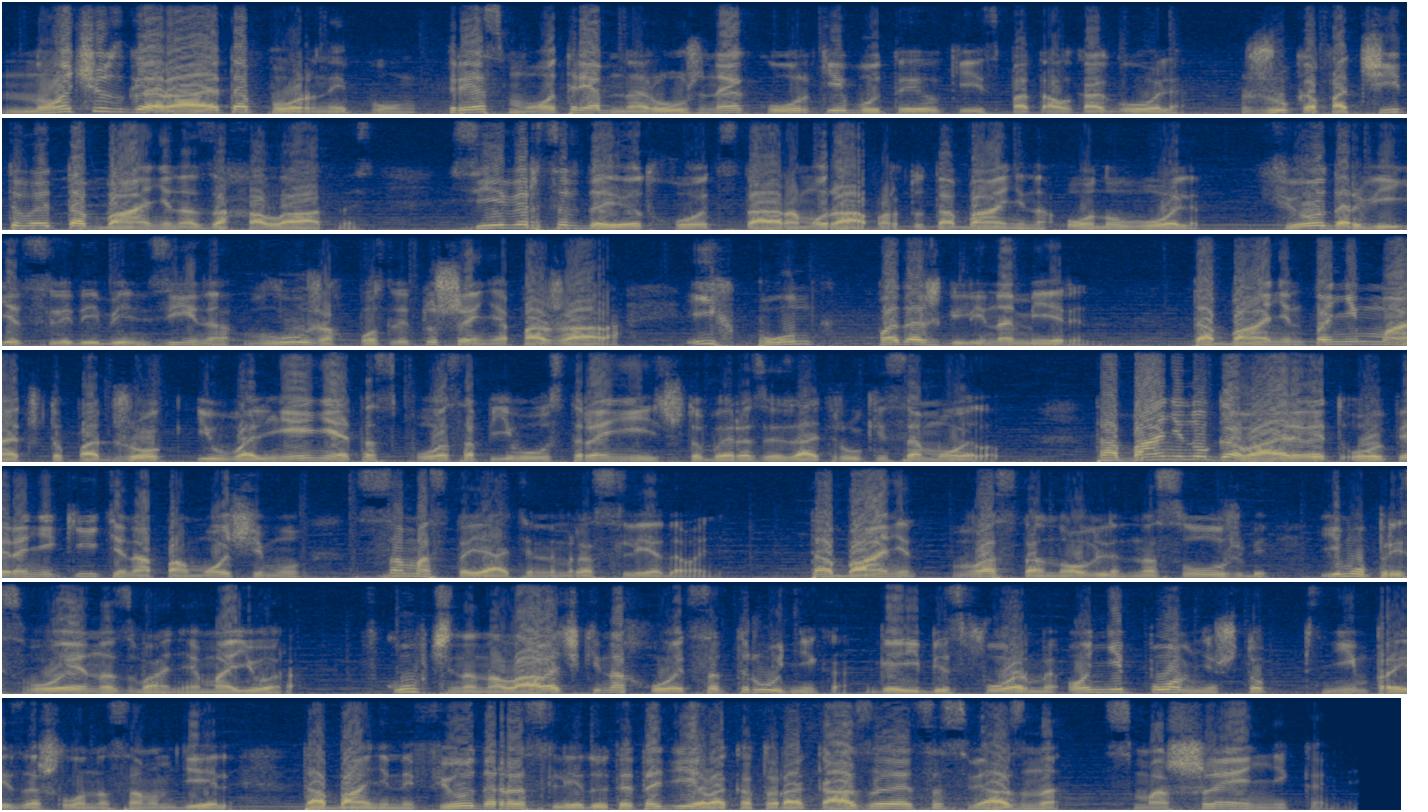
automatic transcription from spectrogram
Ночью сгорает опорный пункт. При осмотре обнаружены окурки и бутылки из-под алкоголя. Жуков отчитывает Табанина за халатность. Северцев дает ход старому рапорту Табанина, он уволен. Федор видит следы бензина в лужах после тушения пожара. Их пункт подожгли намеренно. Табанин понимает, что поджог и увольнение – это способ его устранить, чтобы развязать руки Самойлов. Табанин уговаривает опера Никитина помочь ему с самостоятельным расследованием. Табанин восстановлен на службе, ему присвоено звание майора. В Купчино на лавочке находит сотрудника, ГАИ без формы, он не помнит, что с ним произошло на самом деле. Табанин и Федор расследуют это дело, которое оказывается связано с мошенниками.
